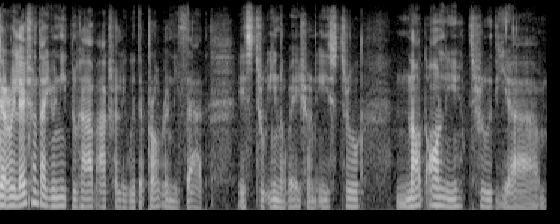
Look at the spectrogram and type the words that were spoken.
the relation that you need to have actually with the problem is that is through innovation, is through not only through the um,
